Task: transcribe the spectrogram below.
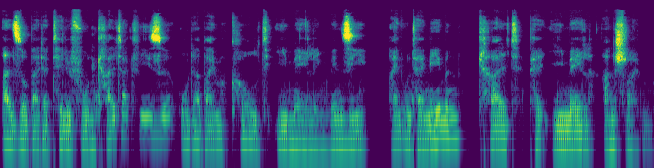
Also bei der Telefonkaltakquise oder beim Cold Emailing, wenn Sie ein Unternehmen kalt per E-Mail anschreiben.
